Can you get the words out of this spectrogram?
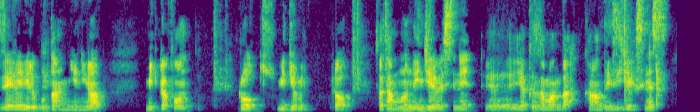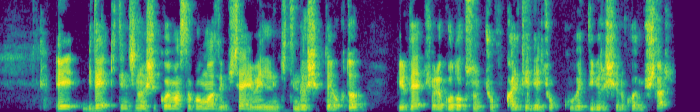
ZV1'i buradan yeniyor. Mikrofon Rode Video Micro. Zaten bunun incelemesini e, yakın zamanda kanalda izleyeceksiniz. E, bir de kitin içine ışık koymazsak olmaz demişler. M50'nin kitinde ışık da yoktu. Bir de şöyle Godox'un çok kaliteli, çok kuvvetli bir ışığını koymuşlar.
